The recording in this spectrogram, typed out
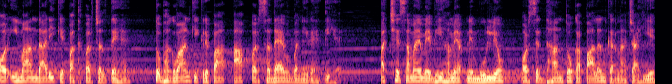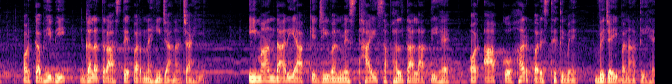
और ईमानदारी के पथ पर चलते हैं तो भगवान की कृपा आप पर सदैव बनी रहती है। अच्छे समय में भी हमें अपने मूल्यों और सिद्धांतों का पालन करना चाहिए और कभी भी गलत रास्ते पर नहीं जाना चाहिए। ईमानदारी आपके जीवन में स्थायी सफलता लाती है और आपको हर परिस्थिति में विजयी बनाती है।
